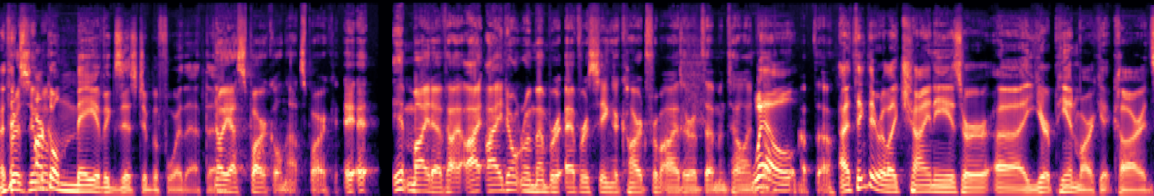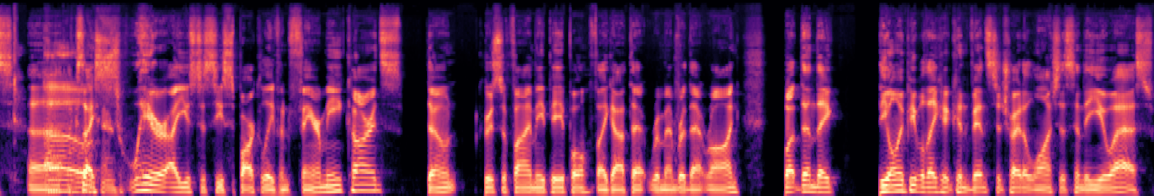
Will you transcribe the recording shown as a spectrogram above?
I think Sparkle may have existed before that, though. Oh yeah, Sparkle, not Spark. It, it, it might have. I, I don't remember ever seeing a card from either of them until I well, up, though. I think they were like Chinese or uh, European market cards. Because uh, oh, okay. I swear I used to see Sparkle even Fermi cards. Don't crucify me, people, if I got that remembered that wrong. But then they, the only people they could convince to try to launch this in the U.S.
